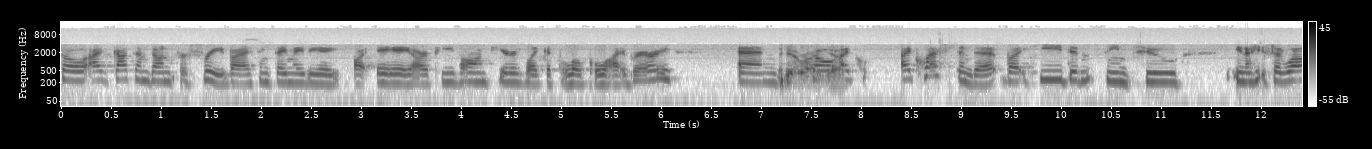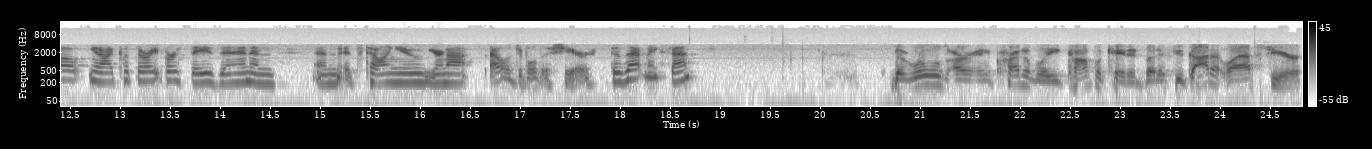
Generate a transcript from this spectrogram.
so I've got them done for free, but I think they may be a, AARP volunteers, like at the local library. And yeah, right, so yeah. I, I questioned it, but he didn't seem to, you know, he said, well, you know, I put the right birthdays in, and and it's telling you you're not eligible this year. Does that make sense? The rules are incredibly complicated, but if you got it last year,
